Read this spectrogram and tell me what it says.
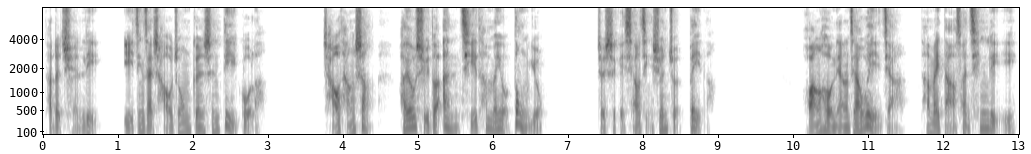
他的权力已经在朝中根深蒂固了，朝堂上还有许多暗棋，他没有动用，这是给小景轩准备的。皇后娘家魏家，他没打算清理，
